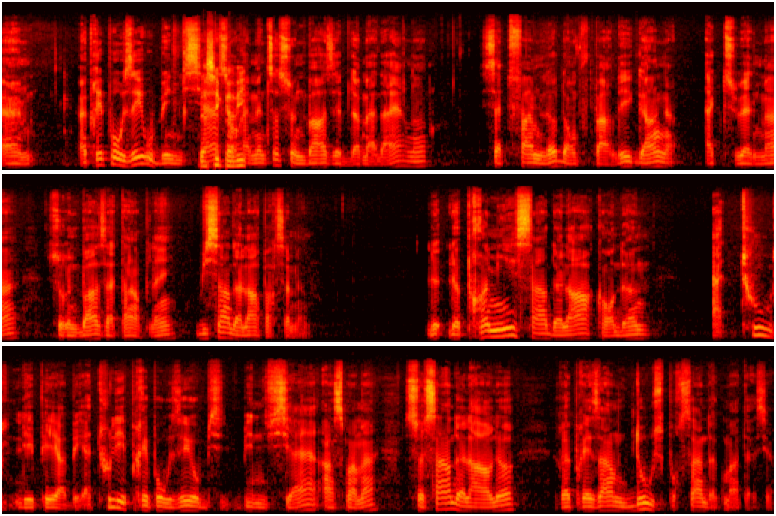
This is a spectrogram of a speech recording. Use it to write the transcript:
un préposé aux bénéficiaires, si on ramène ça sur une base hebdomadaire, cette femme-là dont vous parlez gagne actuellement, sur une base à temps plein, 800 dollars par semaine. Le, premier 100 dollars qu'on donne à tous les PAB, à tous les préposés aux bénéficiaires en ce moment, ce 100 $-là représente 12 d'augmentation.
